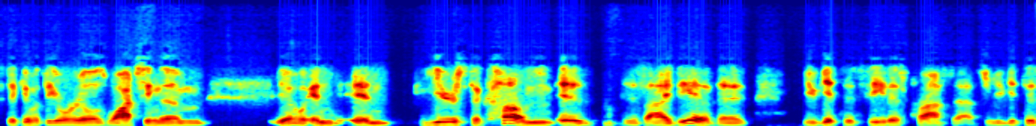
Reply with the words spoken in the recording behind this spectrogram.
sticking with the Orioles, watching them, you know, in in years to come, is this idea that you get to see this process. You get to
